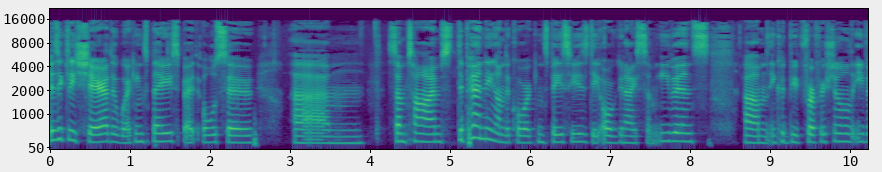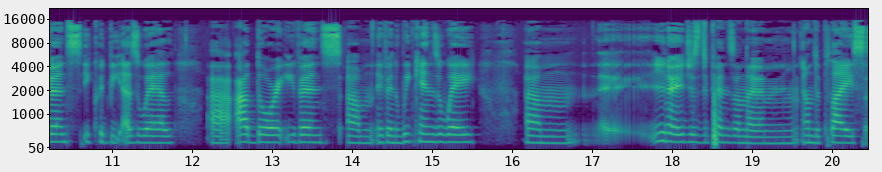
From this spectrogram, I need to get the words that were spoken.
basically share the working space, but also um, sometimes, depending on the co-working spaces, they organize some events. Um, it could be professional events. It could be as well uh, outdoor events, um, even weekends away. Um, you know, it just depends on the um, on the place.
